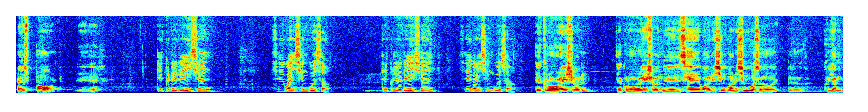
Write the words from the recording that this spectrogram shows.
passport. 예. 데클레레이션 세관 신고서 데클레레이션 세관 신고서 declaration, declaration. 예. 세관이 신고하는 신고서 그, 그양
